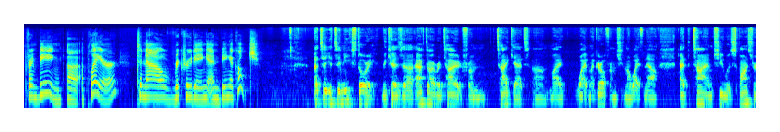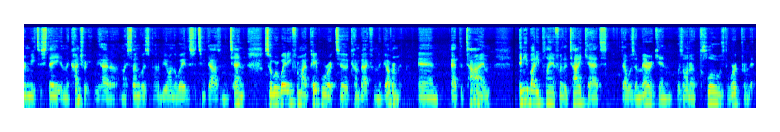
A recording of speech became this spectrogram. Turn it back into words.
from being uh, a player to now recruiting and being a coach? I'd say it's a unique story because uh, after I retired from Ticats, um, my wife, my girlfriend, she's my wife now. At the time, she was sponsoring me to stay in the country. We had a, my son was going to be on the way. This is 2010. So we're waiting for my paperwork to come back from the government. And at the time, anybody playing for the Ticats that was American was on a closed work permit,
